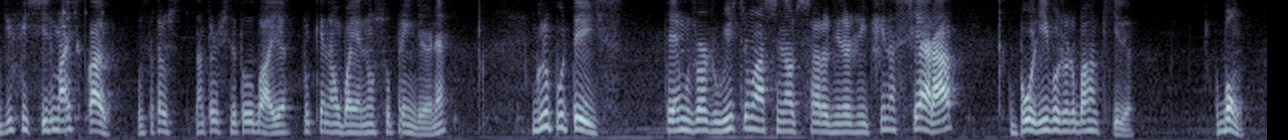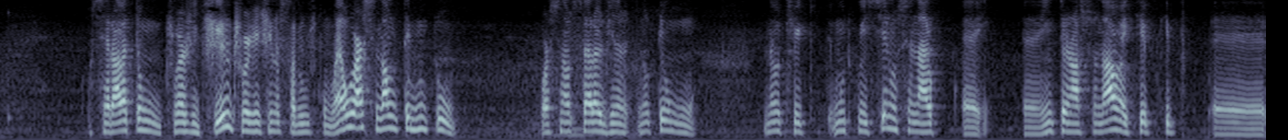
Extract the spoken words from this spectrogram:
difícil, mas claro, você tá na torcida pelo Bahia, por que não o Bahia não surpreender, né? Grupo 3, temos Jorge Wisterman, Arsenal de Saradinha da Argentina, Ceará, Bolívia jogando Barranquilla. Bom, o Ceará vai ter um time argentino, o time argentino sabemos como é. O Arsenal não tem muito. O Arsenal de Saradinha não tem um. Não tinha muito conhecido no cenário é, é, internacional, é equipe que é,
